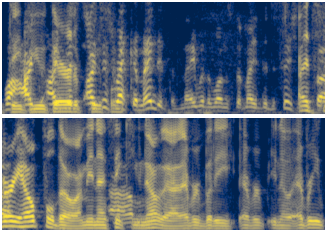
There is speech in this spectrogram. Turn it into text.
Well, I, debuted I, there just, I just recommended them. They were the ones that made the decision. It's but- very helpful, though. I mean, I think you um, know that everybody, every you know, every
